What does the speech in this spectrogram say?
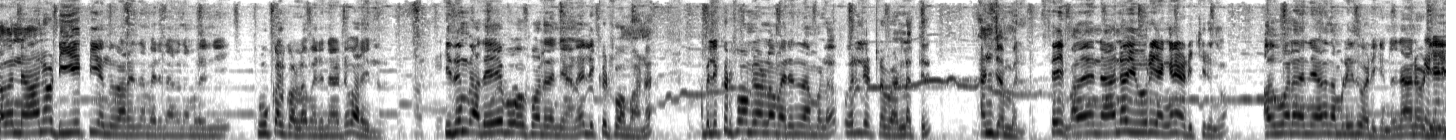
അത് നാനോ ഡി എ പി എന്ന് പറയുന്ന മരുന്നാണ് നമ്മൾ ഇനി പൂക്കൾ കൊള്ള മരുന്നായിട്ട് പറയുന്നത്. ഇതും അതേപോലെ തന്നെയാണ് ലിക്വിഡ് ഫോമാണ് അപ്പോൾ ലിക്വിഡ് ഫോമിലുള്ള മരുന്ന് നമ്മൾ ഒരു ലിറ്റർ വെള്ളത്തിൽ അഞ്ച് എൽ സെയിം അതായത് നാനോ യൂറി എങ്ങനെ അടിച്ചിരുന്നു അതുപോലെ തന്നെയാണ് നമ്മൾ ഇത് അടിക്കേണ്ടത് നാനോ ഡി എ പി.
